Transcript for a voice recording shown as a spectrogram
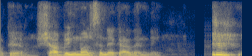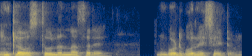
ఓకే. షాపింగ్ మాల్స్ అనే కాదండి. ఇంట్లో వస్తువులు ఉన్నా సరే ఇంకోటి కొనేసేయటమే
